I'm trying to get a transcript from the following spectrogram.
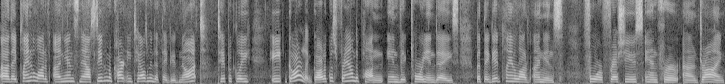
uh, they planted a lot of onions. Now, Stephen McCartney tells me that they did not typically eat garlic. Garlic was frowned upon in Victorian days, but they did plant a lot of onions for fresh use and for uh, drying.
